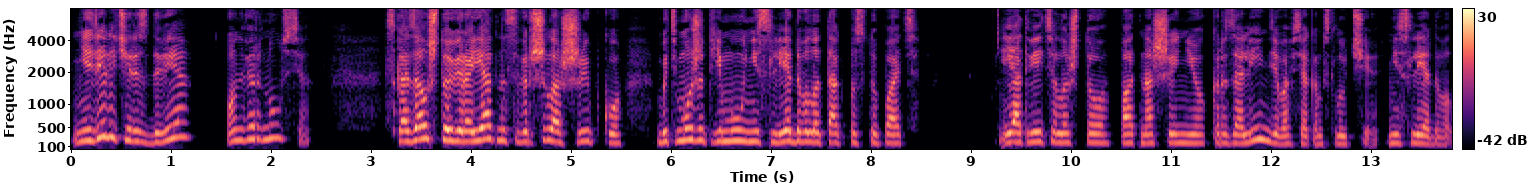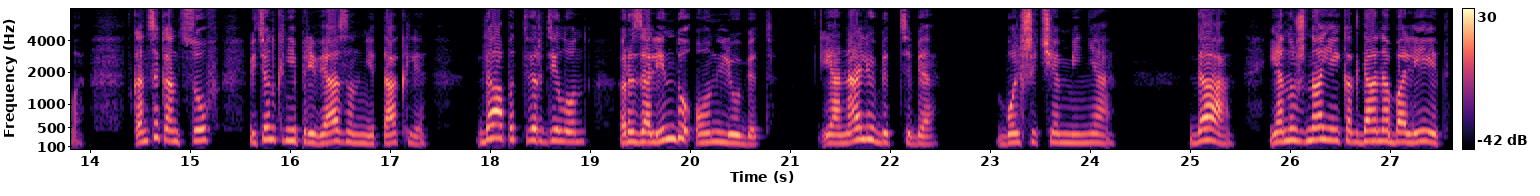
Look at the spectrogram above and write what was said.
недели через две он вернулся. Сказал, что, вероятно, совершил ошибку, быть может, ему не следовало так поступать. Я ответила, что по отношению к Розалинде, во всяком случае, не следовало. В конце концов, ведь он к ней привязан, не так ли? «Да», — подтвердил он, — «Розалинду он любит. И она любит тебя. Больше, чем меня». Да, я нужна ей, когда она болеет,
